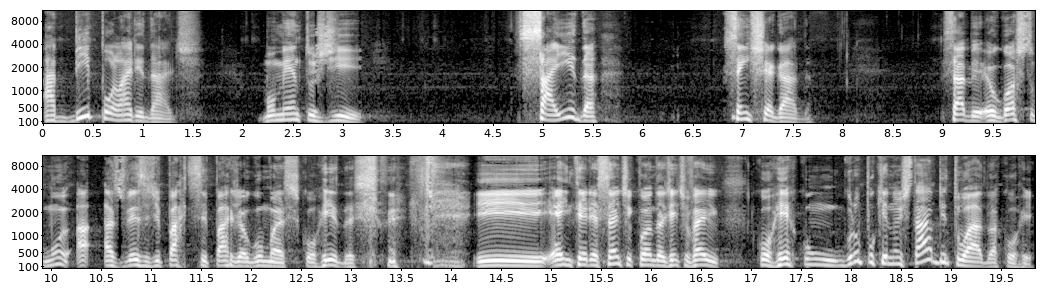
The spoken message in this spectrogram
A bipolaridade, momentos de saída sem chegada. Sabe, eu gosto muito, às vezes, de participar de algumas corridas, e é interessante quando a gente vai correr com um grupo que não está habituado a correr.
